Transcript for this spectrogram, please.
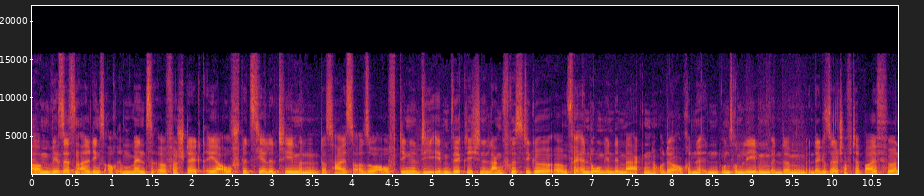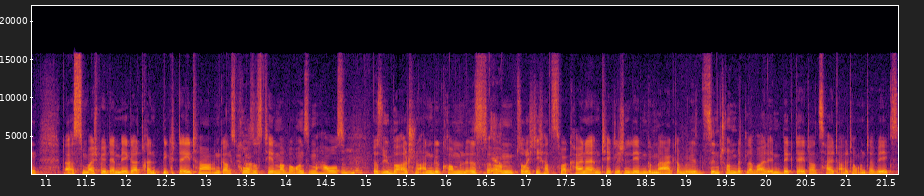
Ähm, wir setzen allerdings auch im Moment äh, verstärkt eher auf spezielle Themen. Das heißt also auf Dinge, die eben wirklich eine langfristige ähm, Veränderung in den Märkten oder auch in, in unserem Leben, in, dem, in der Gesellschaft herbeiführen. Da ist zum Beispiel der Megatrend Big Data ein ganz großes Thema bei uns im Haus, das überall schon angekommen ist. Ja. Ähm, so richtig hat es zwar keiner im täglichen Leben gemerkt, aber wir sind schon mittlerweile im Big Data-Zeitalter unterwegs.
